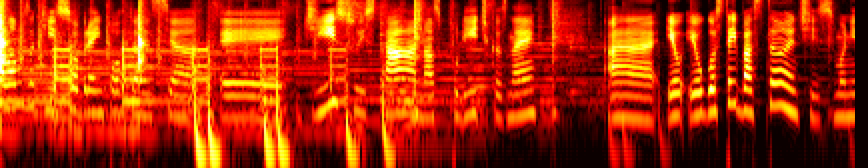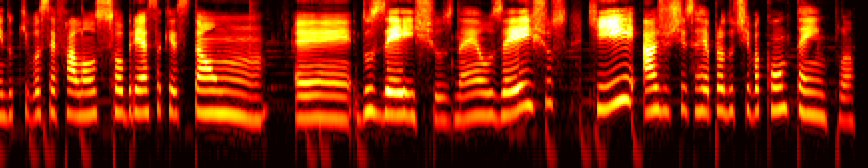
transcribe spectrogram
falamos aqui sobre a importância é, disso estar nas políticas, né? Ah, eu, eu gostei bastante, Simone, do que você falou sobre essa questão é, dos eixos, né? Os eixos que a justiça reprodutiva contempla.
